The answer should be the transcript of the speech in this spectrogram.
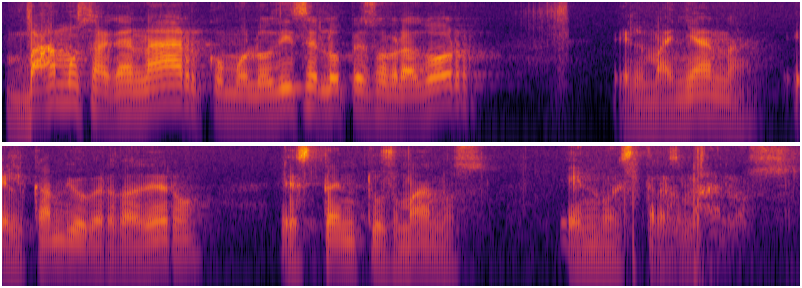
Vamos a ganar, como lo dice López Obrador. El mañana, el cambio verdadero está en tus manos, en nuestras manos.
